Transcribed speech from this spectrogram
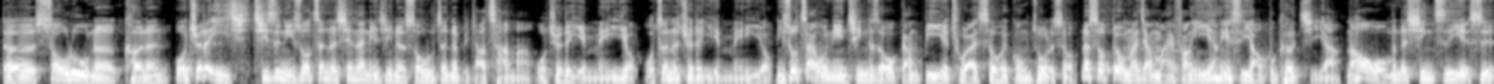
的收入呢，可能我觉得以其实你说真的，现在年轻人的收入真的比较差吗？我觉得也没有，我真的觉得也没有。你说在我年轻的时候，我刚毕业出来社会工工作的时候，那时候对我们来讲买房一样也是遥不可及啊。然后我们的薪资也是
